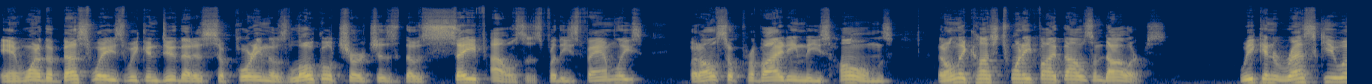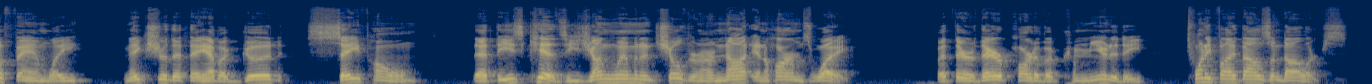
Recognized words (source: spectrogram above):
And one of the best ways we can do that is supporting those local churches, those safe houses for these families, but also providing these homes that only cost $25,000. We can rescue a family, make sure that they have a good, safe home, that these kids, these young women and children, are not in harm's way, but they're there part of a community, $25,000.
